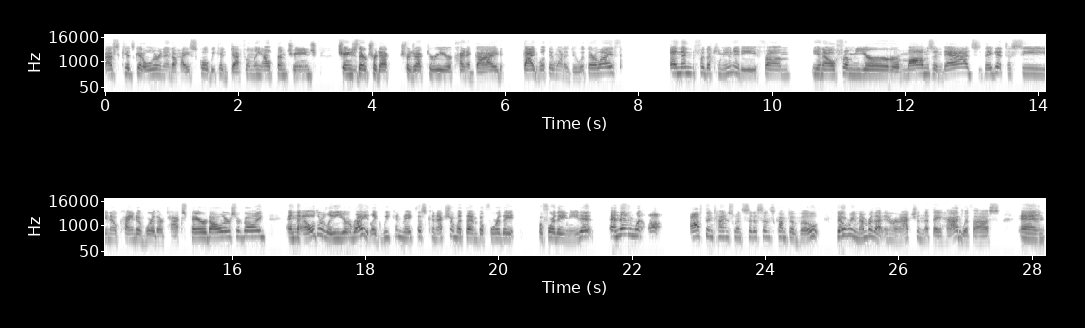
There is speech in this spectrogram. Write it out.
as kids get older and into high school, we can definitely help them change, change their traje- trajectory or kind of guide, guide what they want to do with their life. And then for the community, from you know, from your moms and dads, they get to see, you know, kind of where their taxpayer dollars are going. And the elderly, you're right, like we can make this connection with them before they before they need it. And then when oftentimes when citizens come to vote, they'll remember that interaction that they had with us and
